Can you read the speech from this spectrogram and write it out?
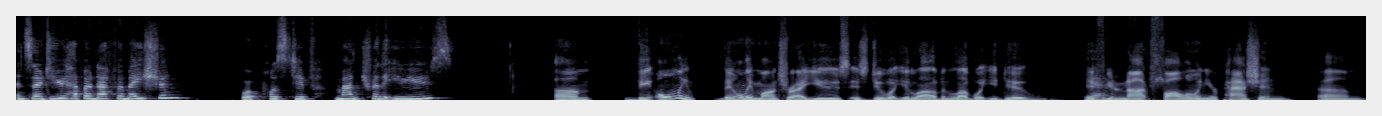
And so, do you have an affirmation or a positive mantra that you use? Um, the only the only mantra I use is "Do what you love and love what you do." Yeah. If you're not following your passion, um,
